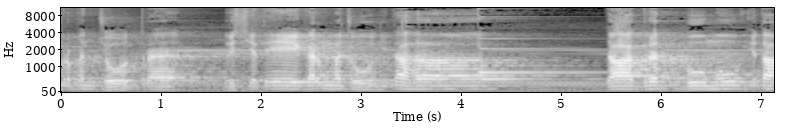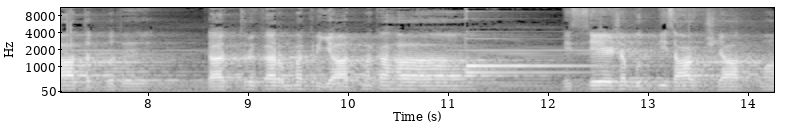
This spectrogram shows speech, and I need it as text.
प्रपञ्चोऽत्र दृश्यते कर्मचोदितः जाग्रद्भूमौ यथा तद्वत् कर्तृकर्मक्रियात्मकः निःशेषबुद्धिसाक्ष्यात्मा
